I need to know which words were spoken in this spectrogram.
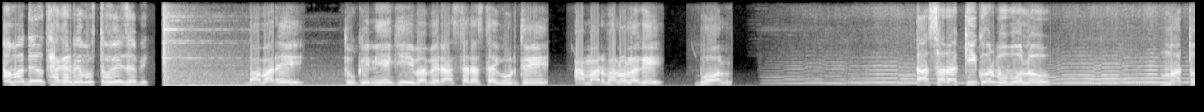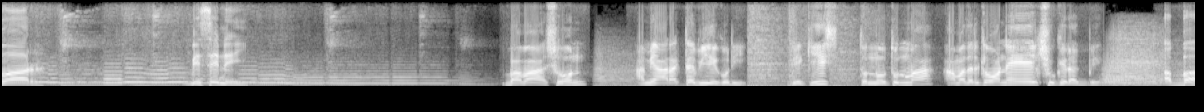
আমাদেরও থাকার ব্যবস্থা হয়ে যাবে। বাবারে তোকে নিয়ে কি এভাবে রাস্তা রাস্তায় ঘুরতে আমার ভালো লাগে? বল। তাছাড়া কি করব বলো? মা তো আর বেঁচে নেই। বাবা শোন আমি আর একটা বিয়ে করি। দেখিস তোর নতুন মা আমাদেরকে অনেক সুখে রাখবে। আব্বা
